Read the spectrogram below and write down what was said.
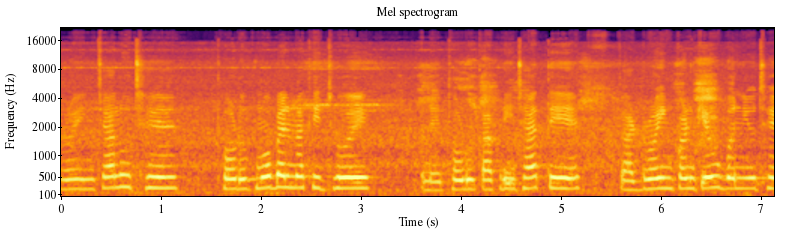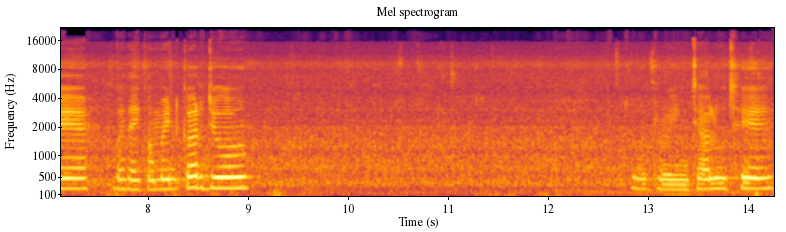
ડ્રોઈંગ ચાલુ છે. થોડુંક મોબાઈલમાંથી જોઈ અને થોડુંક આપણી જાતે. તો આ ડ્રોઈંગ પણ કેવું બન્યું છે? બધાય કમેન્ટ કરજો. ડ્રોઈંગ ચાલુ છે.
